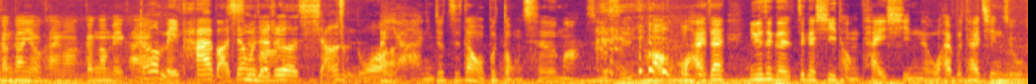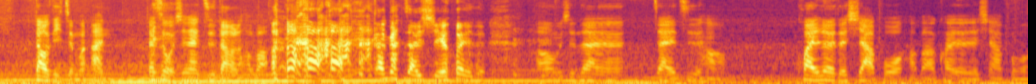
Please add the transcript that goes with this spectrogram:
刚刚有开吗？刚刚没开、啊。刚刚没开吧？现在我觉得这个响很多。哎，呀，你就知道我不懂车嘛，是不是？好，我还在，因为这个这个系统太新了，我还不太清楚到底怎么按，但是我现在知道了，好不好？刚刚才学会的。好，我们现在呢，再一次哈，快乐的下坡，好不好？快乐的下坡。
